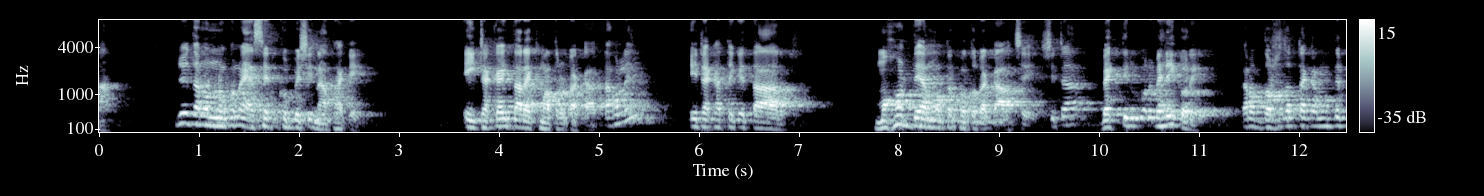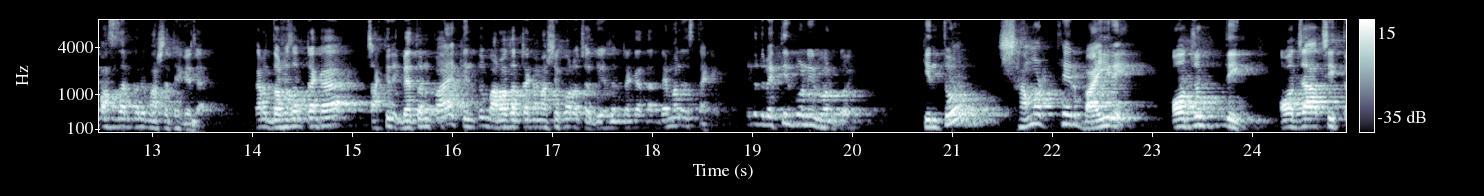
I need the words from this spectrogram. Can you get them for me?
না। যদি তার অন্য কোনো অ্যাসেট খুব বেশি না থাকে, এই টাকাই তার একমাত্র টাকা। তাহলে এই টাকা থেকে তার মহর দেওয়ার মতো কত টাকা আছে, সেটা ব্যক্তির উপরে ভ্যারি করে। কারণ দশ হাজার টাকার মধ্যে পাঁচ হাজার করে মাসে থেকে যায়। কারণ দশ হাজার টাকা চাকরি, বেতন পায়, কিন্তু বারো হাজার টাকা মাসে খরচ হয়, দুই হাজার টাকা তার ডেমারেজ থাকে। এটা তো ব্যক্তির উপর নির্ভর করে। কিন্তু সামর্থ্যের বাইরে অযৌক্তিক, অযাচিত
